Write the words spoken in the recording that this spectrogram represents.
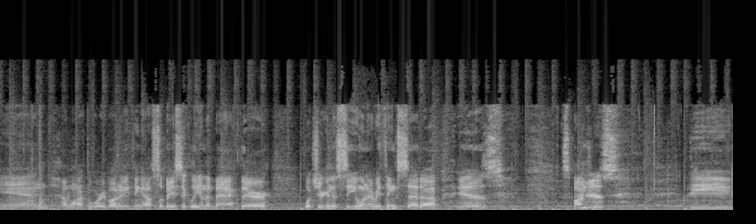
and I won't have to worry about anything else. So basically in the back there what you're going to see when everything's set up is sponges, the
